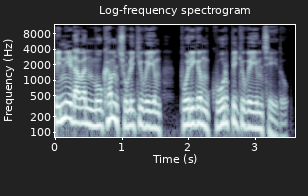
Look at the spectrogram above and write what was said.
പിന്നീടവൻ മുഖം ചുളിക്കുകയും പുരികം കൂർപ്പിക്കുകയും ചെയ്തു.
